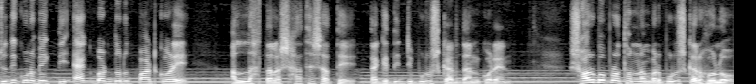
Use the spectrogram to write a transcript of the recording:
যদি কোনো ব্যক্তি একবার দরুদ পাঠ করে আল্লাহ তালা সাথে সাথে তাকে তিনটি পুরস্কার দান করেন। সর্বপ্রথম নাম্বার পুরস্কার হল,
